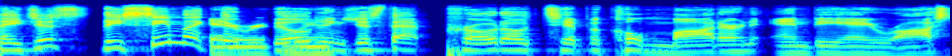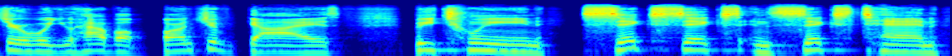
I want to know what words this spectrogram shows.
they just they seem like they're building Williams. just that prototypical modern NBA roster where you have a bunch of guys between six six and six ten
